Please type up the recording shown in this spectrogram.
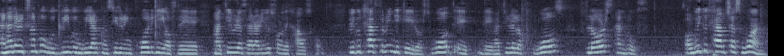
Another example would be when we are considering quality of the materials that are used for the household. We could have three indicators, wall, the material of walls, floors, and roof. Or we could have just one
